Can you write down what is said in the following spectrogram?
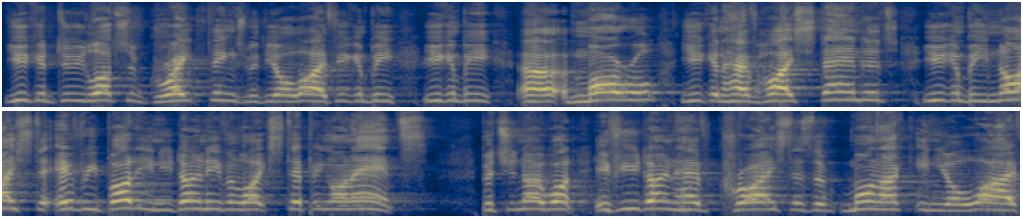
You can do lots of great things with your life. You can be, you can be uh, moral. You can have high standards. You can be nice to everybody, and you don't even like stepping on ants. But you know what? If you don't have Christ as a monarch in your life,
